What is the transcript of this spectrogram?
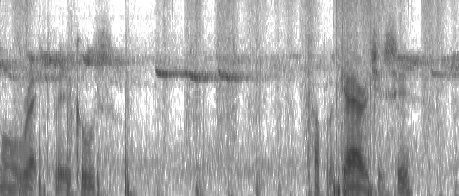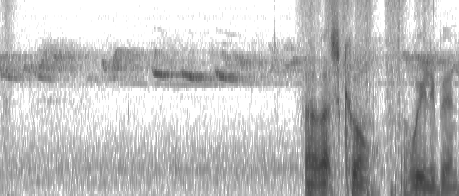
More vehicles. Couple of garages here. Oh, that's cool. A wheelie bin.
